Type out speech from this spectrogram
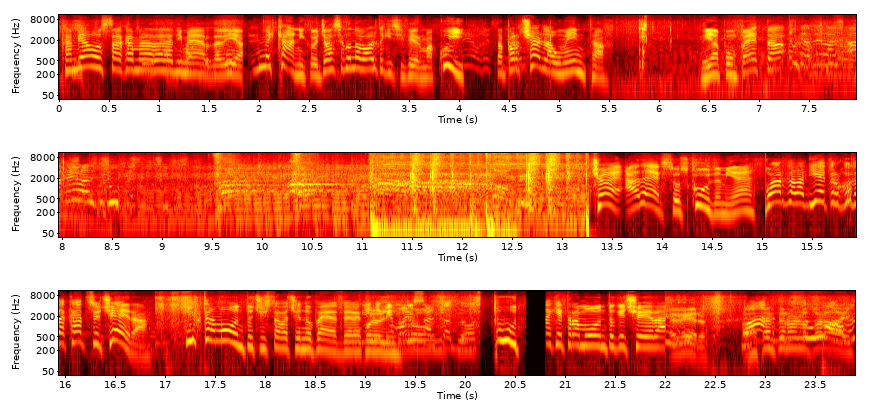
Cambiamo sta camera d'aria di merda, via. Il meccanico è già la seconda volta che si ferma. Qui la parcella aumenta. Via pompetta. Aveva, aveva il giù Cioè, adesso, scusami, eh. Guarda là dietro cosa cazzo c'era. Il tramonto ci sta facendo perdere quello lì. Gli salta addosso. Puttana che tramonto che c'era. È vero. Ma tanto non lo farai. Noi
